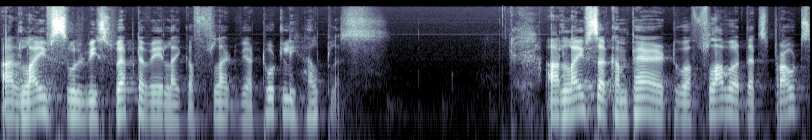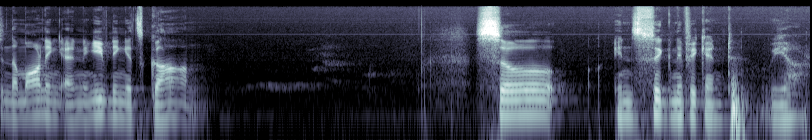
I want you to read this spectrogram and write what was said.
Our lives will be swept away like a flood. We are totally helpless. Our lives are compared to a flower that sprouts in the morning and in the evening it's gone. So insignificant we are.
